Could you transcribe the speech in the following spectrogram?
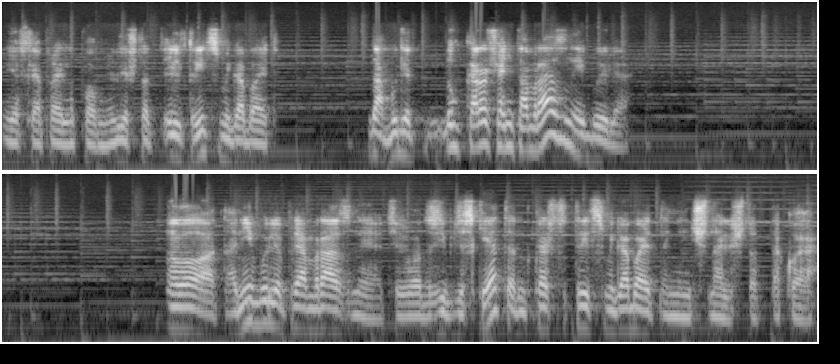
если я правильно помню, или что или 30 мегабайт. Да, будет... Ну, короче, они там разные были. Вот, они были прям разные. Эти вот zip-дискеты. Ну, Кажется, 30 мегабайт они начинали, что-то такое.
